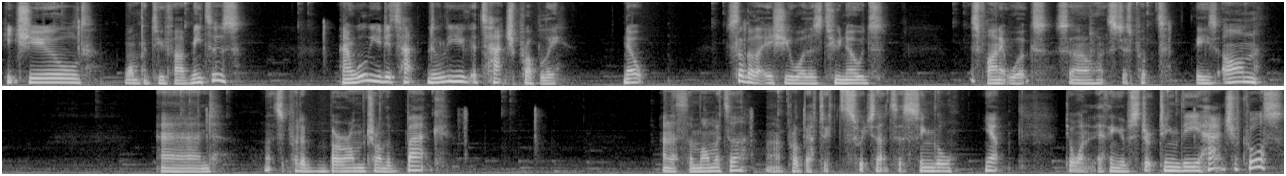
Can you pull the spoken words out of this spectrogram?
Heat shield, 1.25 meters. And will you detach? Will you attach properly? Nope. Still got that issue where there's two nodes. It's fine, it works. So let's just put these on. And Let's put a barometer on the back and a thermometer. I'll probably have to switch that to single. Yep. Don't want anything obstructing the hatch, of course.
